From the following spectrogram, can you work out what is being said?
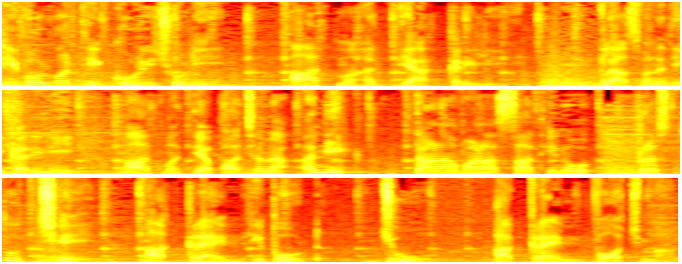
રિવોલ્વરથી ગોળી છોડી આત્મહત્યા કરી લીધી. ક્લાસ વન અધિકારીની આત્મહત્યા પાછળના અનેક તાણાવાણા સાથેનો પ્રસ્તુત છે આ ક્રાઇમ રિપોર્ટ જુઓ આ ક્રાઇમ વોચમાં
